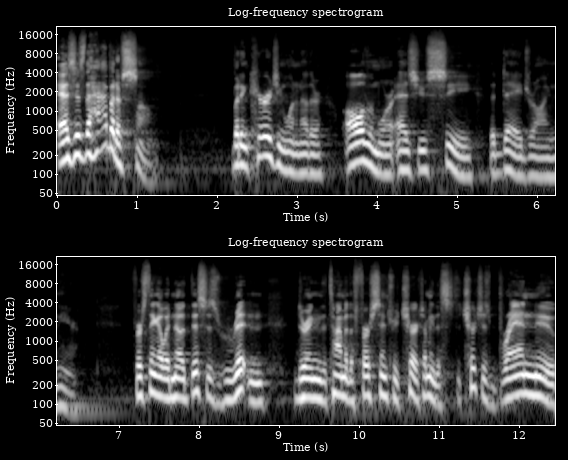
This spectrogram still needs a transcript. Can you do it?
as is the habit of some, but encouraging one another all the more as you see the day drawing near. First thing I would note this is written during the time of the first century church. I mean, the, the, church is brand new,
